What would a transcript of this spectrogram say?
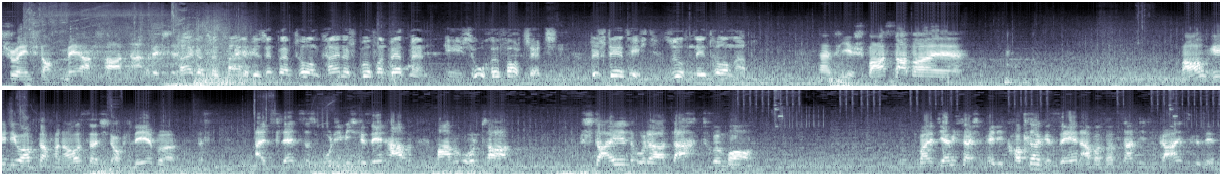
Strange noch mehr Schaden anrichtet. Tigerzentrale, wir sind beim Turm. Keine Spur von Batman. Die Suche fortsetzen. Bestätigt. Suchen den Turm ab. Dann viel Spaß dabei. Warum gehen die überhaupt davon aus, dass ich noch lebe? Das, als letztes, wo die mich gesehen haben, waren unter Stein oder Dachtrümmer. Ich meine, die haben mich vielleicht im Helikopter gesehen, aber sonst haben die gar nichts gesehen.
